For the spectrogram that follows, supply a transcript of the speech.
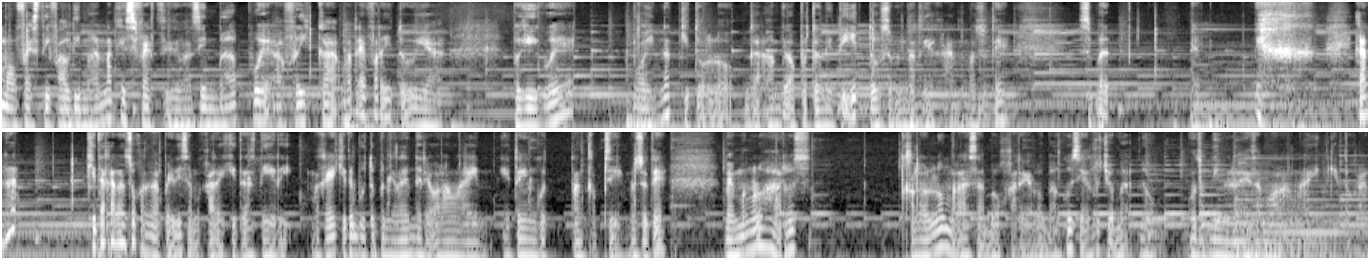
mau festival di mana kayak festival Zimbabwe, Afrika, whatever itu ya. Bagi gue why not gitu loh nggak ambil opportunity itu sebenarnya kan. Maksudnya sebab karena kita kadang suka nggak pede sama karya kita sendiri. Makanya kita butuh penilaian dari orang lain. Itu yang gue tangkap sih. Maksudnya memang lo harus kalau lo merasa bahwa karya lo bagus ya lo coba dong untuk dinilai sama orang lain gitu kan.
